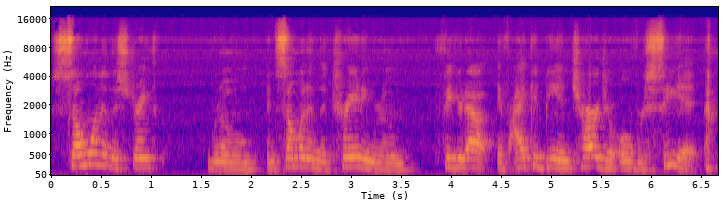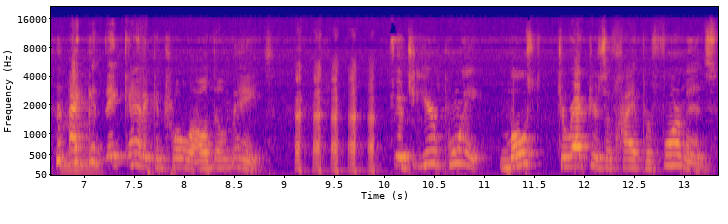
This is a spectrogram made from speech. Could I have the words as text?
someone in the strength room and someone in the training room figured out if I could be in charge or oversee it, mm. I could they kind of control all domains. so to your point, most directors of high performance,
